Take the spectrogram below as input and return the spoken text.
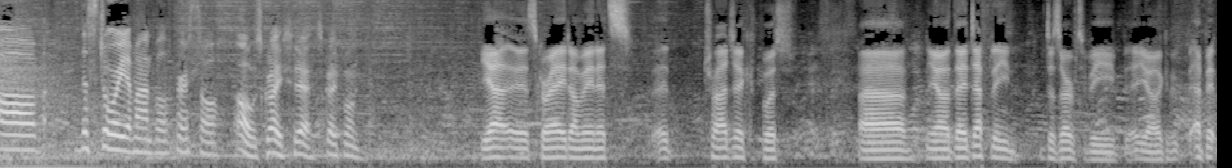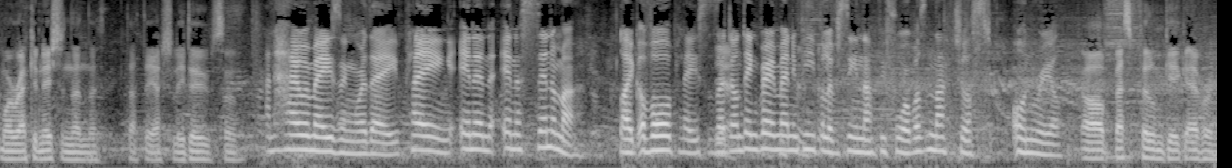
Of the story of Anvil, first off? Oh, it was great. Yeah, it's great fun. Yeah, it's great. I mean, it's uh, tragic, but uh, you know they definitely deserve to be you know a bit more recognition than the, that they actually do. So And how amazing were they playing in an in a cinema, like of all places? I don't think very many people have seen that before. Wasn't that just unreal? uh, best film gig ever.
